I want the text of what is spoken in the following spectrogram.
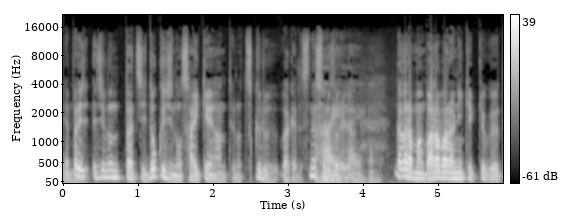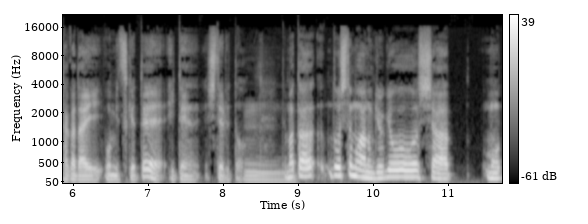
やっぱり自分たち独自の再建案っていうのを作るわけですね、それぞれが。だからまあバラバラに結局高台を見つけて移転してると。またどうしてもあの漁業者もう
